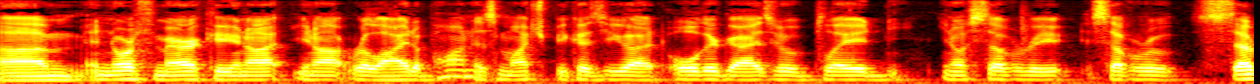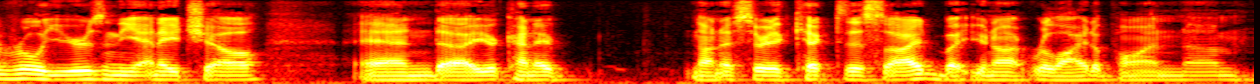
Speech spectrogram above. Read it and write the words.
um, in North America, you're not you're not relied upon as much because you got older guys who have played, you know, several several several years in the NHL, and uh, you're kind of not necessarily kicked to the side, but you're not relied upon um,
